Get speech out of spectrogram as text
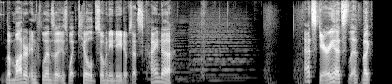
the modern influenza is what killed so many natives. That's kind of that's scary. That's like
